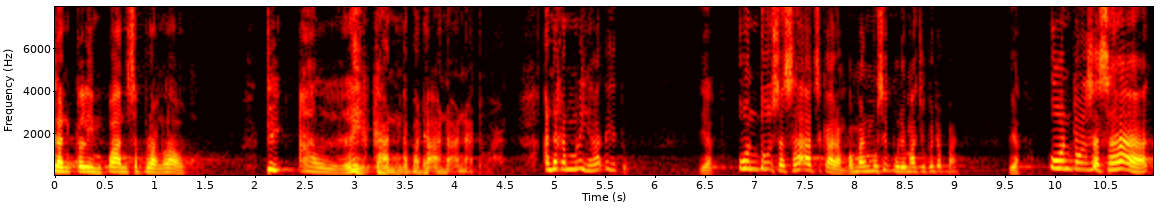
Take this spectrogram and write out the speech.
dan kelimpahan seberang laut dialihkan kepada anak-anak Tuhan. Anda akan melihat itu. Ya, untuk sesaat sekarang pemain musik boleh maju ke depan. Ya, untuk sesaat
